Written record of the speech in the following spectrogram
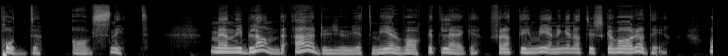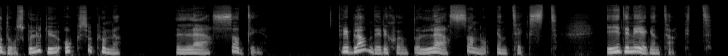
poddavsnitt. Men ibland är du ju i ett mer vaket läge för att det är meningen att du ska vara det. Och då skulle du också kunna läsa det. För ibland är det skönt att läsa en text i din egen takt,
